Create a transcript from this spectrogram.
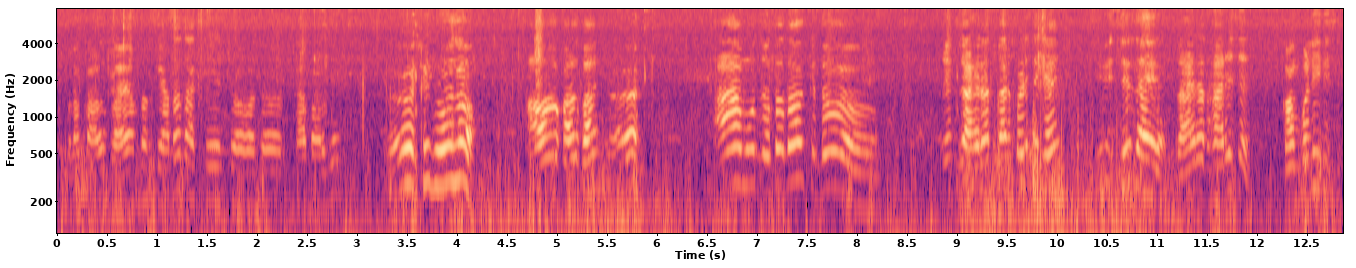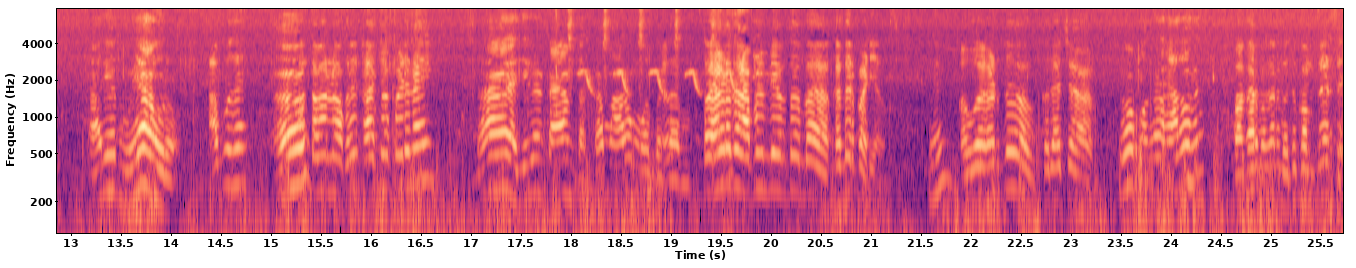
પેલા કાળુ ભાઈ આમ તો કહેતા હતા કે તો થા પાડજો એ શું જોવો છો? આવો કાળુ ભાઈ હા હું જોતો હતો કીધું એક જાહેરાત બહાર પડી હતી કે? એવી છે જાહેરાત? જાહેરાત સારી છે. કંપનીની છે. સારી હું આવરો આપું છે? તમારે નોકરી ખાચો પડે નહીં? ના હજી કાયમ ધક્કા મારો મોત બધા તો હેડો તો આપણે બ- ખબર પડી આવ. હવે હડતો કદાચ તો પગાર સારો છે. પગાર પગાર બધું કમ્પ્લીટ છે.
